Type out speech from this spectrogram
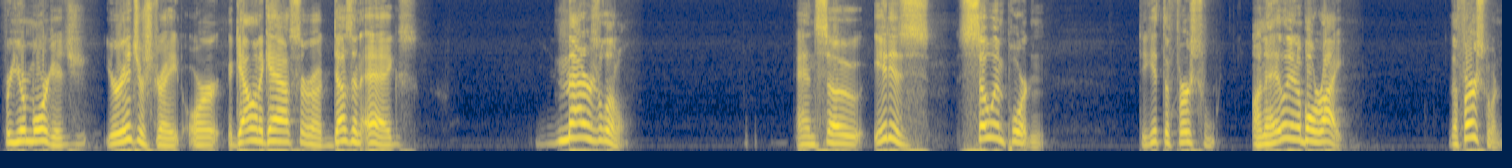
for your mortgage, your interest rate, or a gallon of gas or a dozen eggs matters little. And so it is so important to get the first unalienable right. The first one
